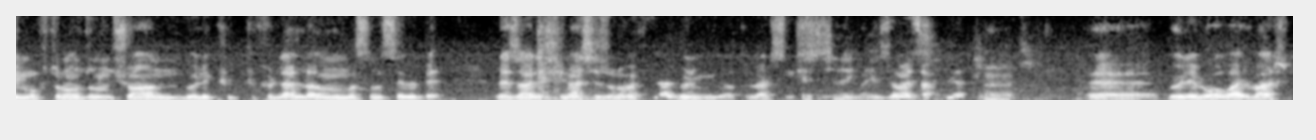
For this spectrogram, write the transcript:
Game of Thrones'un şu an böyle kü- küfürlerle anılmasının sebebi rezalet final sezonu ve final bölümüydü hatırlarsınız. Kesinlikle. Ben izlemesem bile Evet. e, böyle bir olay var.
